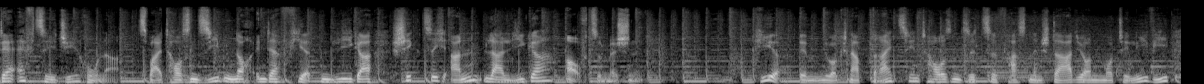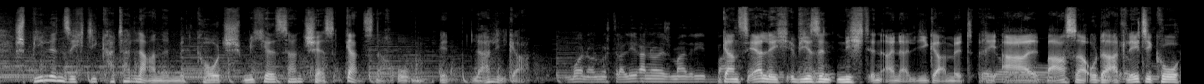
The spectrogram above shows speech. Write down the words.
Der FC Girona, 2007 noch in der vierten Liga, schickt sich an, La Liga aufzumischen. Hier im nur knapp 13.000 Sitze fassenden Stadion Montelivi spielen sich die Katalanen mit Coach Michel Sanchez ganz nach oben in La Liga. Ganz ehrlich, wir sind nicht in einer Liga mit Real, Barça oder Atletico.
